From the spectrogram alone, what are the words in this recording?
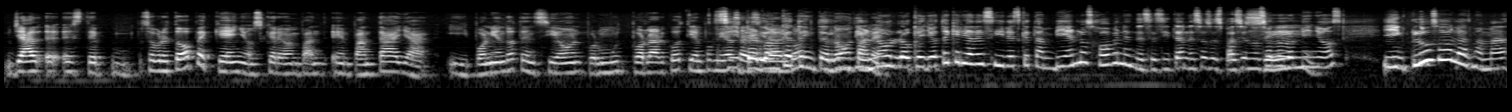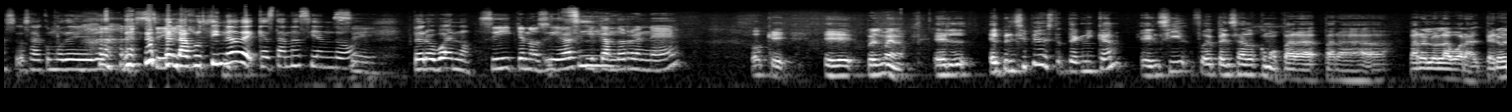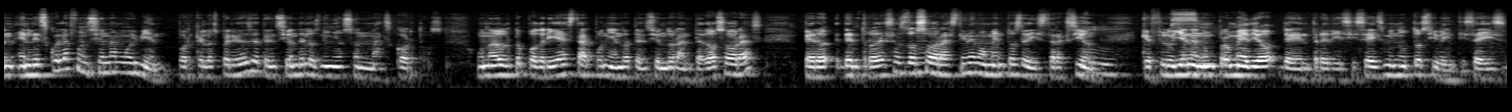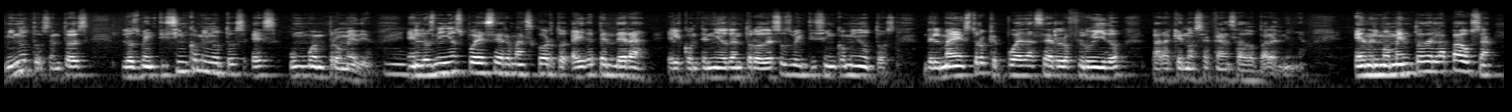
ya, eh, este, sobre todo pequeños, creo, en, en pantalla y poniendo atención por muy, por largo tiempo. ¿me sí, perdón que te interrumpa. No, lo que yo te quería decir es que también los jóvenes necesitan esos espacios, no solo los niños, incluso las mamás, o sea, como de, la rutina de que están haciendo. Sí. Pero bueno. Sí, que nos siga explicando René. Ok, eh, pues bueno, el, el principio de esta técnica en sí fue pensado como para, para para lo laboral, pero en, en, la escuela funciona muy bien porque los periodos de atención de los niños son más cortos. Un adulto podría estar poniendo atención durante dos horas, pero dentro de esas dos horas tiene momentos de distracción que fluyen en un promedio de entre 16 minutos y 26 minutos. Entonces, los 25 minutos es un buen promedio. En los niños puede ser más corto, ahí dependerá el contenido dentro de esos 25 minutos del maestro que pueda hacerlo fluido para que no sea cansado para el niño. En el momento de la pausa,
